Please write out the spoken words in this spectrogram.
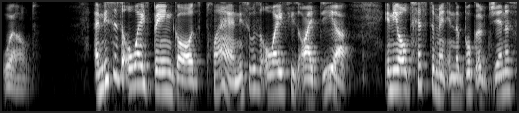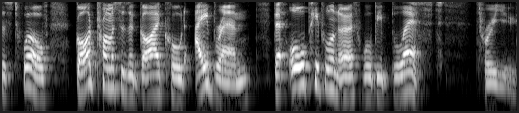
world. And this has always been God's plan. This was always his idea. In the Old Testament, in the book of Genesis 12, God promises a guy called Abram that all people on earth will be blessed through you.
